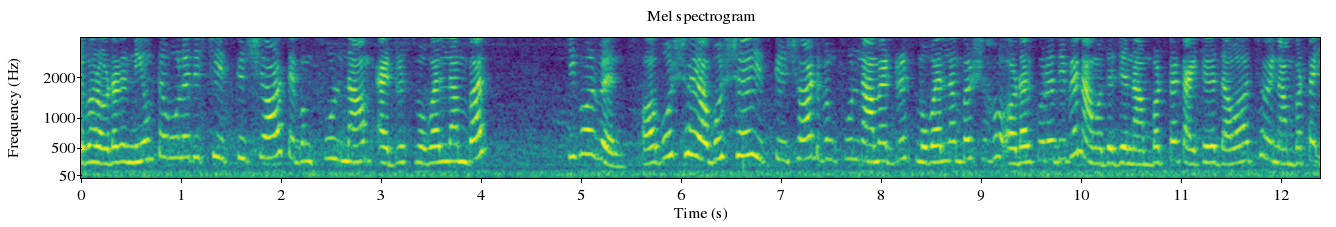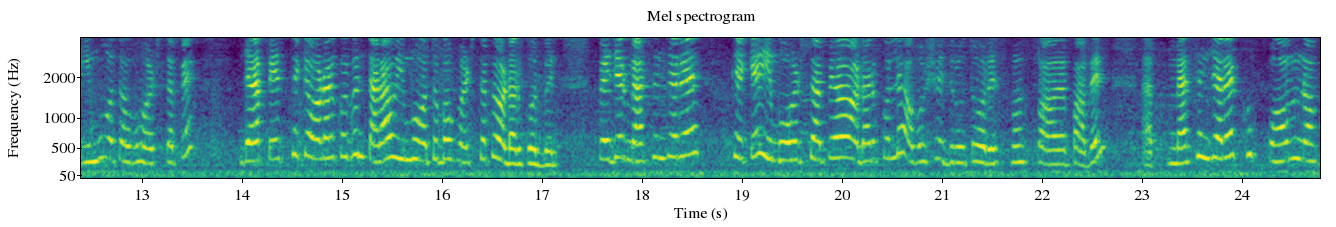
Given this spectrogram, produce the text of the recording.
এবার অর্ডারের নিয়মটা বলে দিচ্ছি স্ক্রিনশট এবং ফুল নাম অ্যাড্রেস মোবাইল নাম্বার কি করবেন? অবশ্যই অবশ্যই স্ক্রিনশট এবং ফুল নাম অ্যাড্রেস মোবাইল নাম্বার সহ অর্ডার করে দিবেন। আমাদের যে নাম্বারটা টাইটেলে দেওয়া আছে, ওই নাম্বারটা ইমো অথবা হোয়াটসঅ্যাপে যারা পেজ থেকে অর্ডার করবেন, তারাও ইমো অথবা হোয়াটসঅ্যাপে অর্ডার করবেন। পেজের মেসেঞ্জারে থেকে ইমো হোয়াটসঅ্যাপে অর্ডার করলে অবশ্যই দ্রুত রেসপন্স পাবেন। মেসেঞ্জারে খুব কম নক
